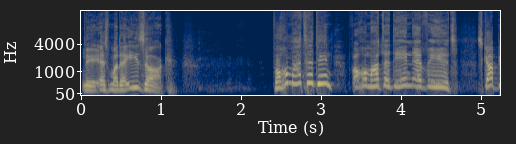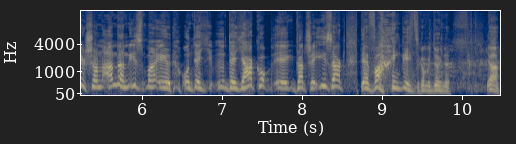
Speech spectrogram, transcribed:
Nee, erstmal der Isaac. Warum hat er den? Warum hat er den erwählt? Es gab ja schon einen anderen Ismael und der, der Jakob, äh, Quatsch, der Isaac, der war eigentlich, jetzt komme ich durch. Ne? Ja,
